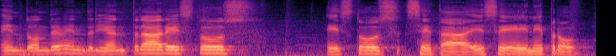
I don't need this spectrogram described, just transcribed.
en dónde vendría a entrar estos, estos ZSN Pro.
